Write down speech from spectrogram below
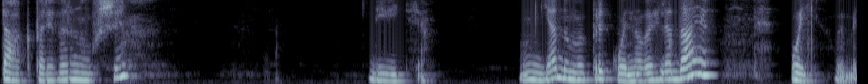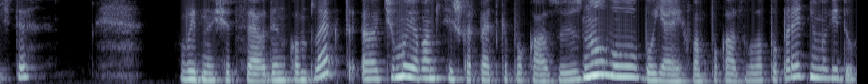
так, перевернувши. Дивіться. Я думаю, прикольно виглядає. Ой, вибачте. Видно, що це один комплект. Е, Чому я вам ці шкарпетки показую знову, бо я їх вам показувала в попередньому відео,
